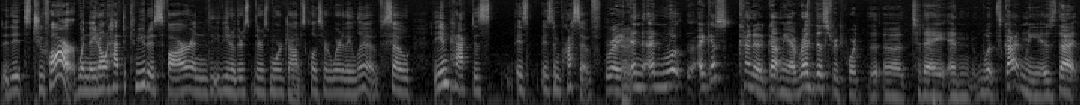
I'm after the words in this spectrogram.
it's too far when they don't have to commute as far, and you know there's there's more jobs closer to where they live. So the impact is is is impressive. Right, And and and what I guess kind of got me. I read this report th- uh, today, and what's gotten me is that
